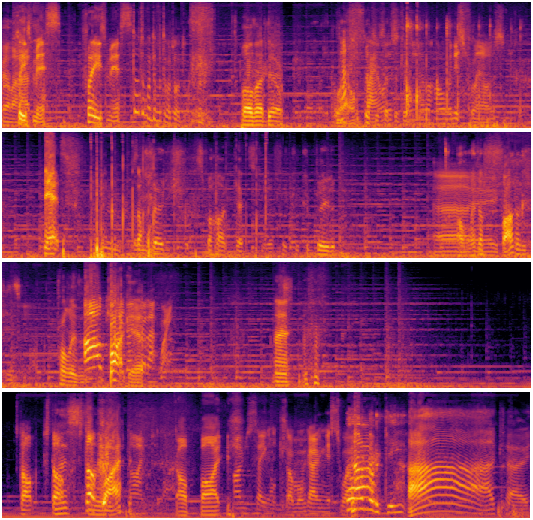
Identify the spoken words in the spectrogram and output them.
Excellent. Please miss. Please miss. Well done, Dill. Not flowers. you know, the whole- It is flowers. Yes. I'm 30 shots behind Penske. I think I could beat him. Uh, oh, where the fuck? Probably. Probably the. Oh, okay, Fuck don't yeah. go that way. Eh. Stop, stop, Where's stop. the- Why? I'm, Oh, bye. I'm saving trouble. I'm going this way. Not again. Ah, okay.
